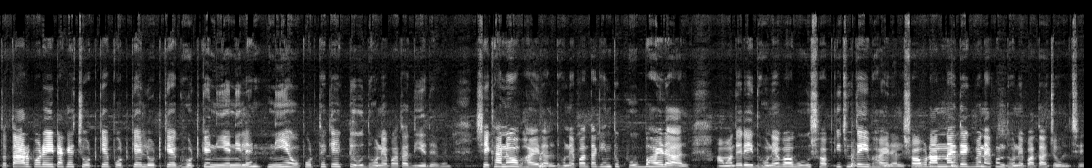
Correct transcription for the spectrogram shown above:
তো তারপরে এটাকে চটকে, পটকে, লটকে, ঘটকে নিয়ে নিলেন। নিয়ে ওপর থেকে একটু ধনেপাতা দিয়ে দেবেন। সেখানেও ভাইরাল। ধনেপাতা কিন্তু খুব ভাইরাল। আমাদের এই ধনেবাবু সব কিছুতেই ভাইরাল। সব রান্নায় দেখবেন এখন ধনেপাতা চলছে।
